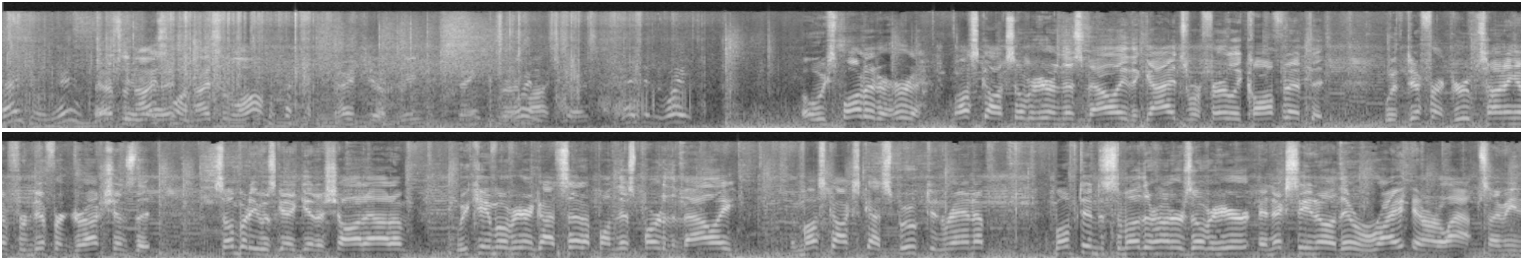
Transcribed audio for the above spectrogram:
Nice one, man. That's a nice one. Nice and long. Thank you. Thank you very much, guys. Nice and white. Well, we spotted a herd of muskox over here in this valley. The guides were fairly confident that with different groups hunting them from different directions that somebody was going to get a shot at them. We came over here and got set up on this part of the valley. The muskox got spooked and ran up, bumped into some other hunters over here, and next thing you know, they were right in our laps. I mean,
